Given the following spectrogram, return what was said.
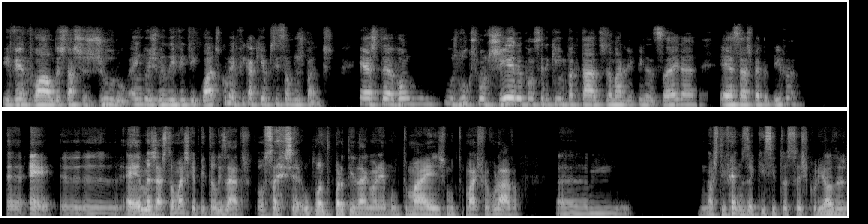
eventual das taxas de juro em 2024, como é que fica aqui a posição dos bancos? Esta, vão, os lucros vão descer, vão ser aqui impactados na margem financeira? É essa a expectativa? É, é, é, mas já estão mais capitalizados. Ou seja, o ponto de partida agora é muito mais, muito mais favorável. Um, nós tivemos aqui situações curiosas.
